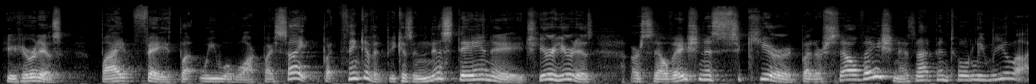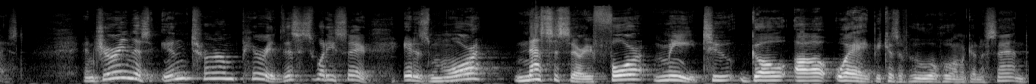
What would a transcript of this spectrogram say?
here, here it is, by faith, but we will walk by sight. But think of it, because in this day and age, here, here it is, our salvation is secured, but our salvation has not been totally realized. And during this interim period, this is what he's saying it is more necessary for me to go away because of who, who am I going to send?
